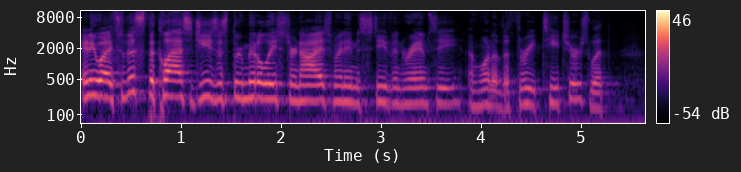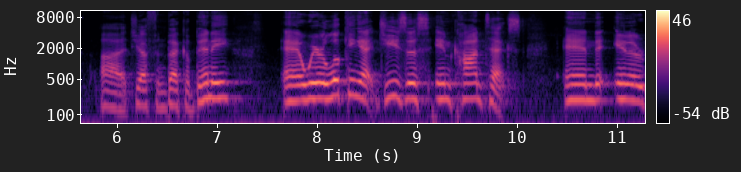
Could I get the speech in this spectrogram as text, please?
anyway, so this is the class Jesus Through Middle Eastern Eyes. My name is Stephen Ramsey. I'm one of the three teachers with uh, Jeff and Becca Binney. And we're looking at Jesus in context. And in a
